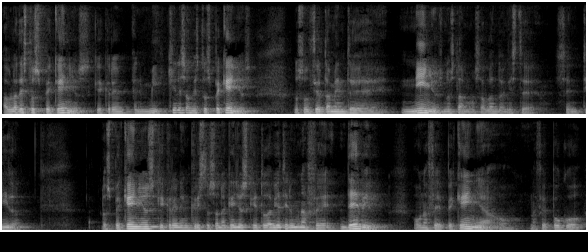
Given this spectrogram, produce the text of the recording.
Habla de estos pequeños que creen en mí. ¿Quiénes son estos pequeños? No son ciertamente niños, no estamos hablando en este sentido. Los pequeños que creen en Cristo son aquellos que todavía tienen una fe débil una fe pequeña o una fe poco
